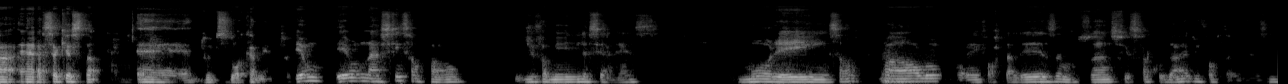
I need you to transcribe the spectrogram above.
a essa questão é, do deslocamento. Eu, eu nasci em São Paulo, de família cearense, morei em São Paulo, morei em Fortaleza muitos anos, fiz faculdade em Fortaleza.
